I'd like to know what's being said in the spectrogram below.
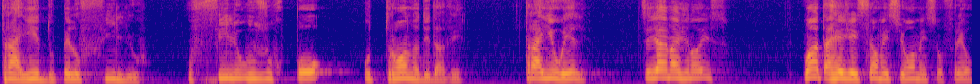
traído pelo filho. O filho usurpou o trono de Davi. Traiu ele. Você já imaginou isso? Quanta rejeição esse homem sofreu?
